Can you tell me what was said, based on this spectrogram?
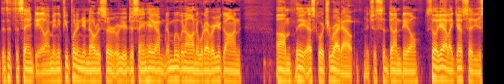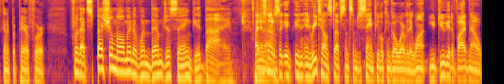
it's, it's the same deal. I mean, if you put in your notice, or, or you're just saying, hey, I'm, I'm moving on, or whatever, you're gone. Um, they escort you right out. It's just a done deal. So yeah, like Jeff said, you're just got to prepare for for that special moment of when them just saying goodbye. I just Yeah. noticed in, in retail and stuff, since I'm just saying people can go wherever they want, you do get a vibe now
